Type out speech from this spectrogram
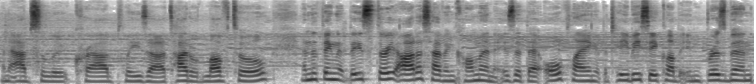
an absolute crowd pleaser titled Love Tool. And the thing that these three artists have in common is that they're all playing at the TBC Club in Brisbane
